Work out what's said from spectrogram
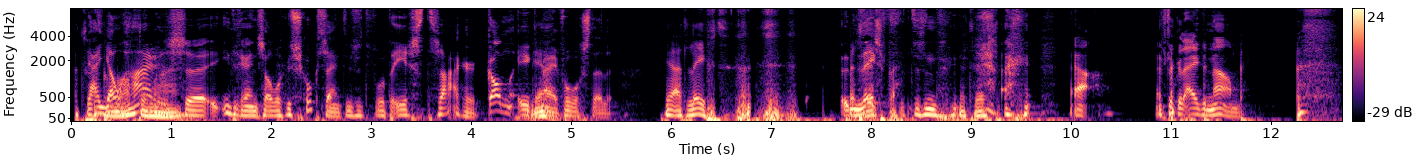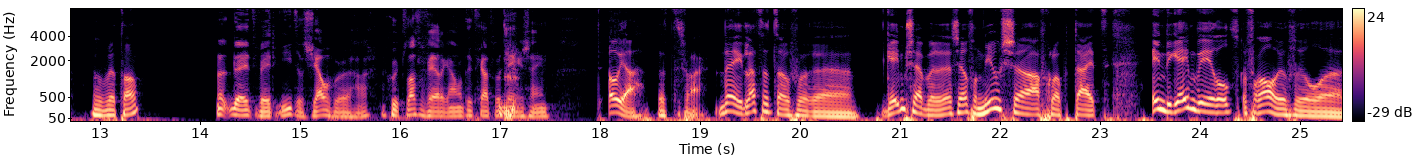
Het Ja, jouw haar is... eh, iedereen zal wel geschokt zijn toen ze het voor het eerst zagen. Kan ik Ja. mij voorstellen. Ja, het leeft. Het Met leeft. wespen. Het is een... Ja. Heeft ook een eigen naam. Hoe wat dan? Nee, dat weet ik niet. Dat is jouw eh, haar. Goed, laten we verder gaan, want dit gaat wel nergens heen. Oh ja, dat is waar. Nee, laten we het over eh, games hebben. Er is heel veel nieuws eh, afgelopen tijd in de gamewereld. Vooral heel veel eh,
